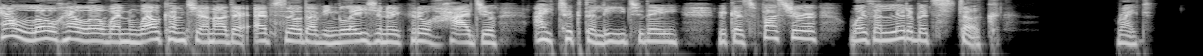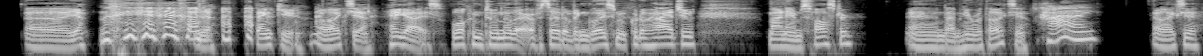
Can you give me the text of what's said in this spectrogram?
Hello, hello, and welcome to another episode of Inglês no Cru Rádio. I took the lead today because Foster was a little bit stuck. Right. Uh, yeah. yeah. Thank you, Alexia. Hey guys, welcome to another episode of Inglês no Cru Rádio. My name's Foster, and I'm here with Alexia. Hi. Alexia,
